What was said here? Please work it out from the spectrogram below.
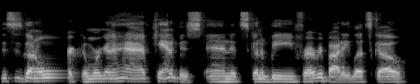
this is going to work and we're going to have cannabis and it's going to be for everybody. Let's go.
